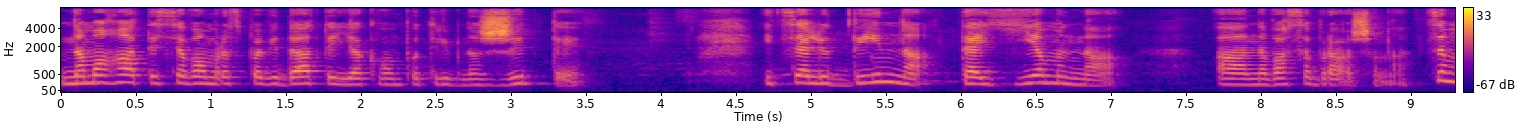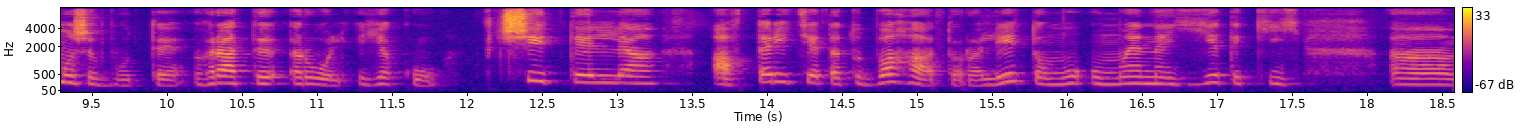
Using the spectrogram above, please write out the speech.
намагатися вам розповідати, як вам потрібно жити. І ця людина таємна а, на вас ображена. Це може бути грати роль яку вчителя, авторитета. Тут багато ролей, тому у мене є такий, а,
